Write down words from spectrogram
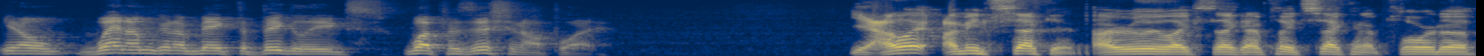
You know, when I'm going to make the big leagues, what position I'll play. Yeah, I like. I mean, second. I really like second. I played second at Florida.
